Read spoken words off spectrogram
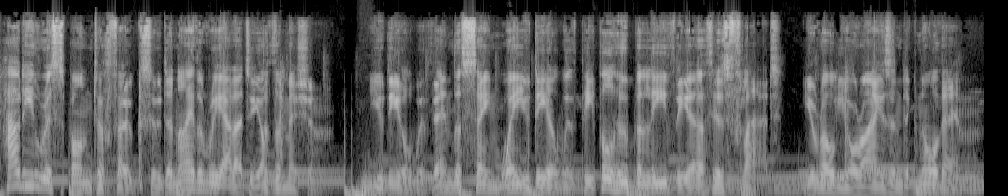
How do you respond to folks who deny the reality of the mission? You deal with them the same way you deal with people who believe the earth is flat. You roll your eyes and ignore them.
